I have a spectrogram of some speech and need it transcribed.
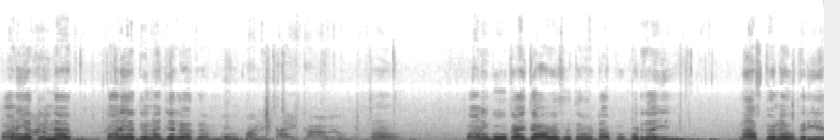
પાણી હતું ને પાણી હતું ને જેલા હતા આવે હા. પાણી બહુ ખાઈ આવે છે તો ટાપુ ઉપર જઈએ. નાસ્તો ને એવું કરીએ.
